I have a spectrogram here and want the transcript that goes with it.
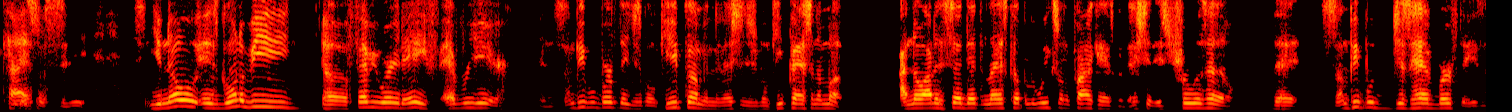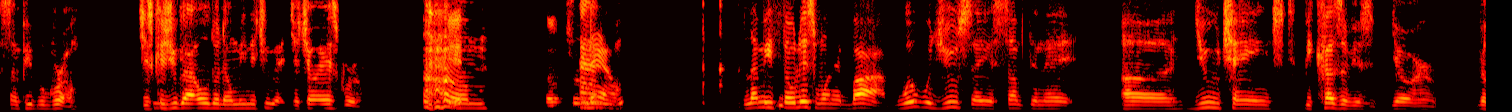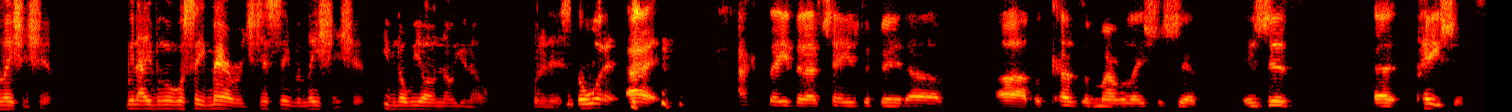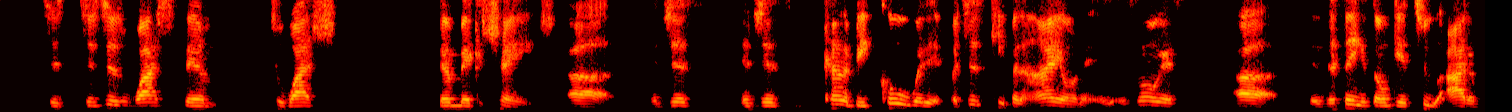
Okay, Yes. see, you know, it's going to be uh, February the 8th every year. And some people' birthday just going to keep coming and that shit just going to keep passing them up. I know I done said that the last couple of weeks on the podcast, but that shit is true as hell. That some people just have birthdays and some people grow. Just because you got older don't mean that you that your ass grew. Um, So true. Um, now, let me throw this one at Bob. What would you say is something that uh you changed because of your your relationship? We're not even gonna go say marriage, just say relationship, even though we all know, you know, what it is. You know what? I I could say that I've changed a bit of uh because of my relationship. It's just uh patience to to just watch them to watch them make a change. Uh and just and just kind of be cool with it, but just keep an eye on it as long as uh the things don't get too out of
